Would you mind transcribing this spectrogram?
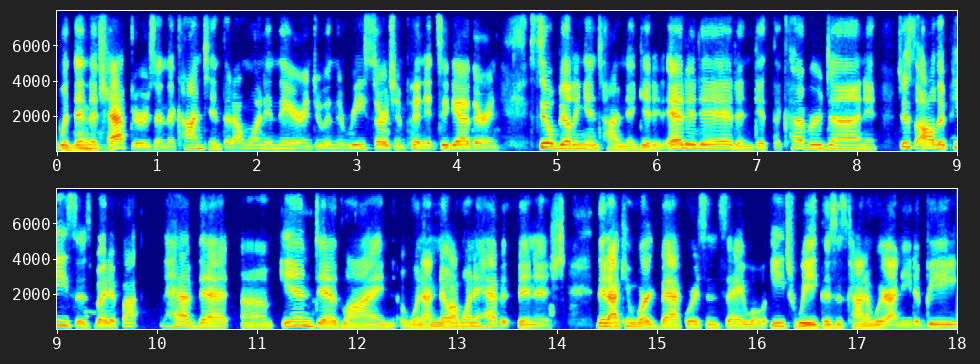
within the chapters and the content that i want in there and doing the research and putting it together and still building in time to get it edited and get the cover done and just all the pieces but if i have that um, end deadline when I know I want to have it finished, then I can work backwards and say, well, each week this is kind of where I need to be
